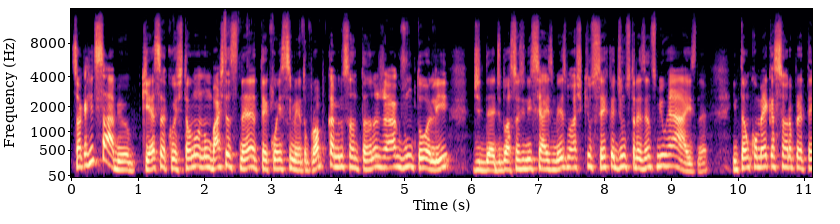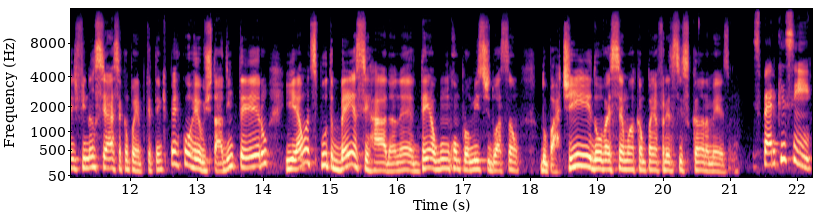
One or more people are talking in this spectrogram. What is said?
Só que a gente sabe que essa questão não, não basta né, ter conhecimento. O próprio Camilo Santana já juntou ali de, de doações iniciais mesmo, acho que cerca de uns 300 mil reais, né? Então, como é que a senhora pretende financiar essa campanha? Porque tem que percorrer o estado inteiro e é uma disputa bem acirrada, né? Tem algum compromisso de doação do partido ou vai ser uma campanha franciscana mesmo? Espero que sim.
